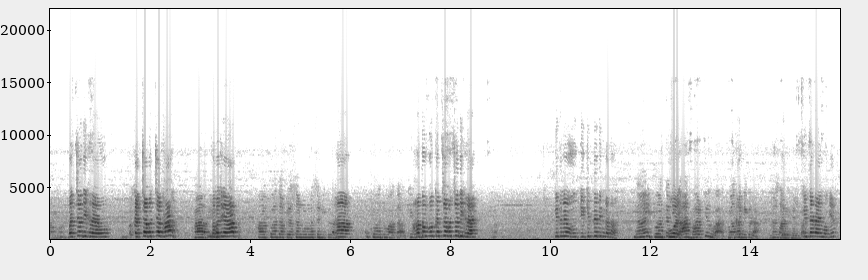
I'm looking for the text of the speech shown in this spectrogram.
हाँ बच्चा दिख रहा है वो कच्चा बच्चा था? हाँ समझ गए आप? हाँ तुरंत ऑपरेशन रूम में से निकला। हाँ। तुरंत माता हाँ तो वो कच्चा बच्चा दिख रहा है। कितने कि, कितने दिन का था? नहीं तुरंत आज भर्ती हुआ तुरंत निकला। कितना टाइम हो गया बोलो हो गया बाबू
